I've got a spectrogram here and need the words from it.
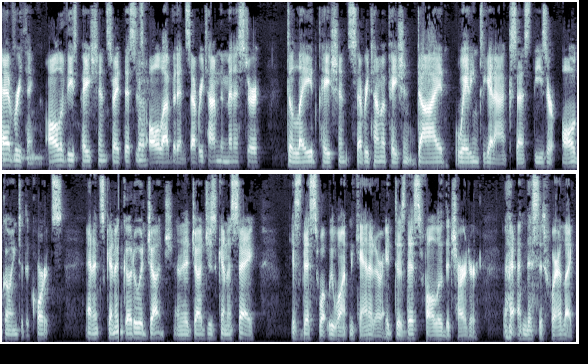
Everything, all of these patients, right? This is all evidence. Every time the minister delayed patients, every time a patient died waiting to get access, these are all going to the courts, and it's going to go to a judge, and the judge is going to say, "Is this what we want in Canada? Right? Does this follow the charter?" And this is where like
